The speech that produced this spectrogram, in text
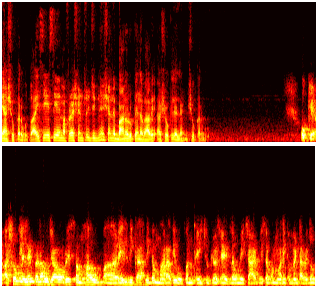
ત્યાં શું કરવું? તો આઈસીઆઈસીઆઈમાં ફ્રેશ એન્ટ્રી જિગ્નેશ અને બાણું રૂપિયાના ભાવે અશોક લેલેન્ડ શું કરવું? ઓકે અશોક લેલેન્ડ પહેલા હું જવાબ આપીશ સમહાવ રેલ વિકાસ નિગમ મારાથી ઓપન થઈ ચુક્યો છે એટલે હું એ ચાર્ટ વિશે પણ મારી કમેન્ટ આપી દઉં.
